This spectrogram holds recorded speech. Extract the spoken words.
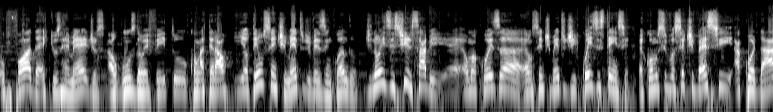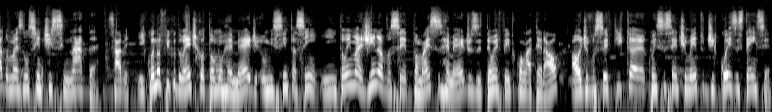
o foda é que os remédios, alguns dão efeito colateral. E eu tenho um sentimento de vez em quando de não existir, sabe? É uma coisa, é um sentimento de coexistência. É como se você tivesse acordado, mas não sentisse nada, sabe? E quando eu fico doente, que eu tomo um remédio, eu me sinto assim. E então imagina você tomar esses remédios e ter um efeito colateral, onde você fica com esse sentimento de coexistência.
